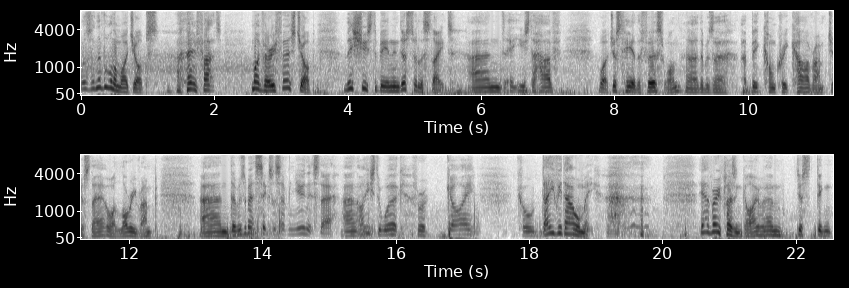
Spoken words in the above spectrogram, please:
was another one of my jobs. In fact, my very first job. This used to be an industrial estate, and it used to have, well, just here, the first one, uh, there was a, a big concrete car ramp just there, or a lorry ramp, and there was about six or seven units there. And I used to work for a guy called David Almy. yeah, a very pleasant guy. Um, just didn't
